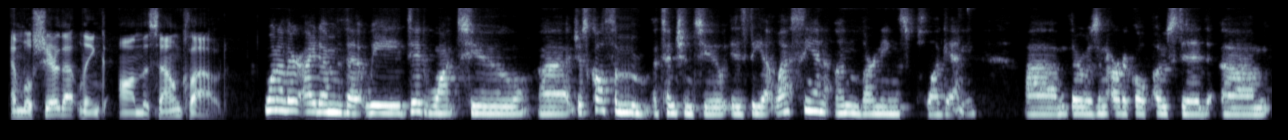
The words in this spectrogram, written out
and we'll share that link on the SoundCloud. One other item that we did want to uh, just call some attention to is the Atlassian Unlearnings plugin. Um, there was an article posted um,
